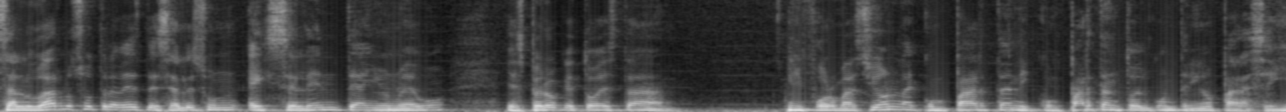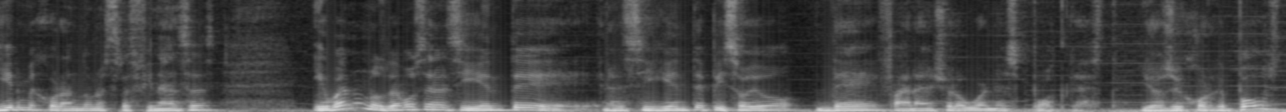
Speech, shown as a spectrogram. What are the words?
saludarlos otra vez, desearles un excelente año nuevo. Espero que toda esta información la compartan y compartan todo el contenido para seguir mejorando nuestras finanzas. Y bueno, nos vemos en el siguiente, en el siguiente episodio de Financial Awareness Podcast. Yo soy Jorge Post.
